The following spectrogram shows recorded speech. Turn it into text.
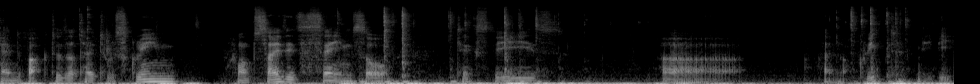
And back to the title screen. Font size is same so text is uh, I don't know quit maybe.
